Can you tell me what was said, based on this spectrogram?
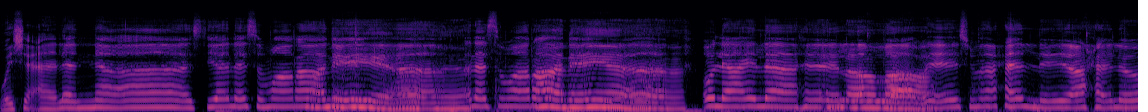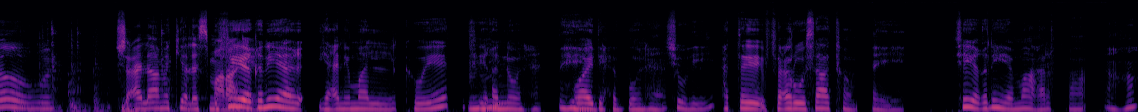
وش على الناس يا الأسمرانية الأسمرانية. ولا إله إلا الله. ويش محلي يا حلو إيش علامك يا الأسمرانية. أغنية يعني مال الكويت. يغنونها هي. وايد يحبونها. شو هي؟ حتى في عروساتهم. اي شي أغنية ما أعرفها. أها.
